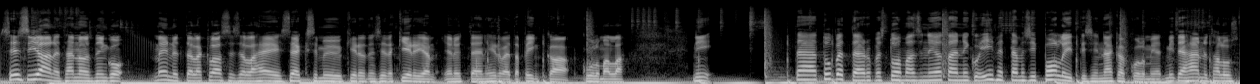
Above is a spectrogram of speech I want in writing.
sen sijaan, että hän olisi niinku mennyt tällä klassisella hei, seksi myy, kirjoitin siitä kirjan ja nyt teen hirveitä pinkkaa kulmalla, niin tää tubettaja rupesi tuomaan sinne jotain niinku ihme tämmöisiä poliittisia näkökulmia, että miten hän nyt halusi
